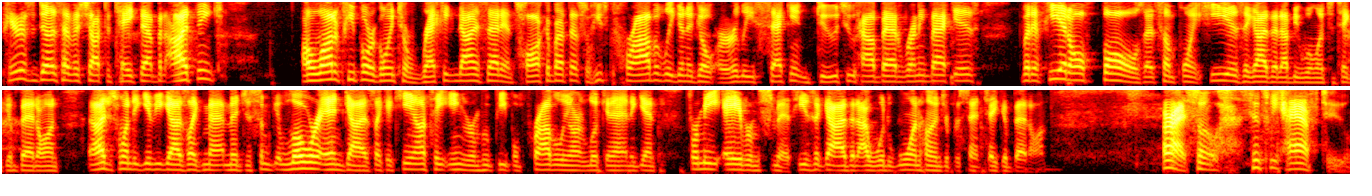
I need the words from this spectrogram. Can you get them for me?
Pierce does have a shot to take that, but I think a lot of people are going to recognize that and talk about that. So he's probably going to go early second due to how bad running back is. But if he at all falls at some point, he is a guy that I'd be willing to take a bet on. I just wanted to give you guys, like Matt mentioned, some lower end guys like a Keaontay Ingram, who people probably aren't looking at. And again, for me, Abram Smith, he's a guy that I would 100% take a bet on. All right, so since we have to,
